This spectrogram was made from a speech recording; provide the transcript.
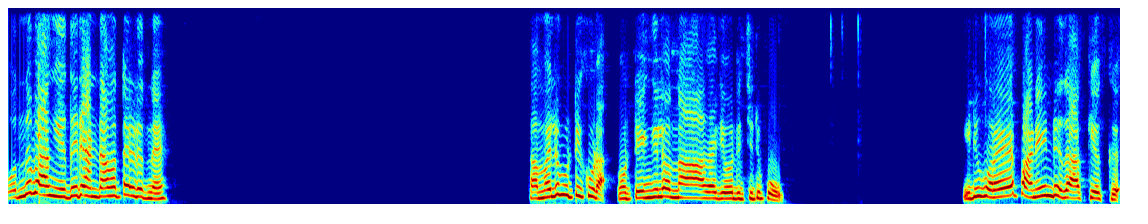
ഒന്ന് വാങ്ങി ഇത് രണ്ടാമത്തെ ഇടുന്നേ. തമ്മൽ മുട്ടിക്കൂടാ. മുട്ടിയെങ്കിൽ ഒന്നാകെ ജോലിച്ചിട്ട് പോവും. ഇനി കുറെ പണിയുണ്ട് ഇതാക്കിയൊക്കെ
